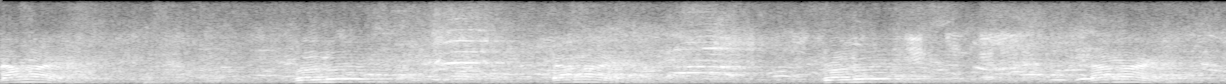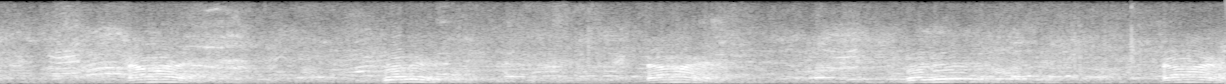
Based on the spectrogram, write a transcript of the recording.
ডাঙায় জলে ডাঙায় জলে ডাঙায় ডাঙায় জলে ডাঙায় জলে ডাঙায়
